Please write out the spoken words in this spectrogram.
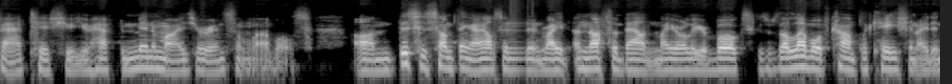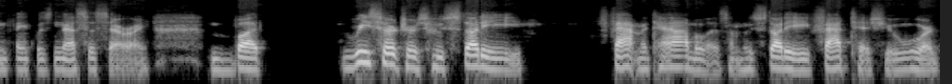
fat tissue, you have to minimize your insulin levels. Um, this is something I also didn't write enough about in my earlier books because it was a level of complication I didn't think was necessary. But researchers who study fat metabolism, who study fat tissue, who are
